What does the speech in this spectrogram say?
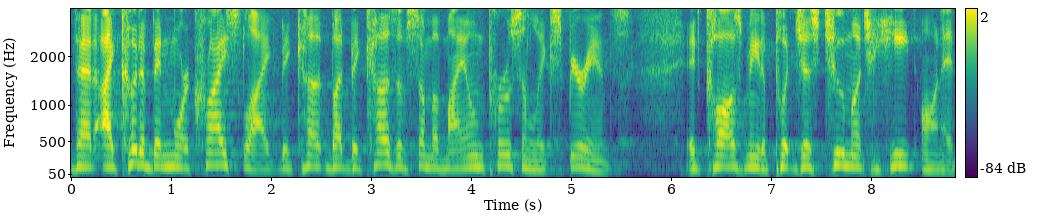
that I could have been more Christ like, because, but because of some of my own personal experience, it caused me to put just too much heat on it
